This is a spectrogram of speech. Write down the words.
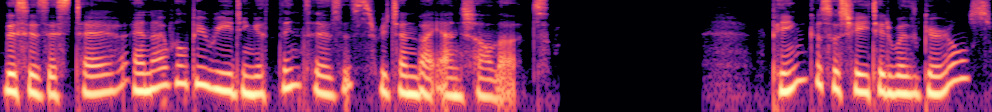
This is Esther, and I will be reading a synthesis written by Anne Charlotte. Pink associated with girls?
